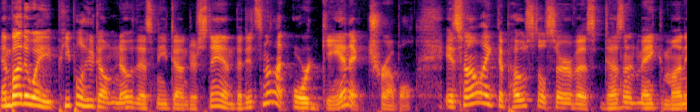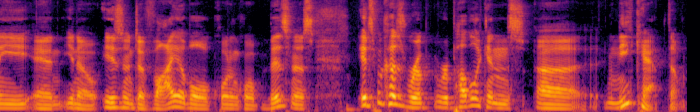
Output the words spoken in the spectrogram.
And by the way, people who don't know this need to understand that it's not organic trouble. It's not like the Postal Service doesn't make money and, you know, isn't a viable quote unquote business. It's because re- Republicans uh, kneecapped them.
